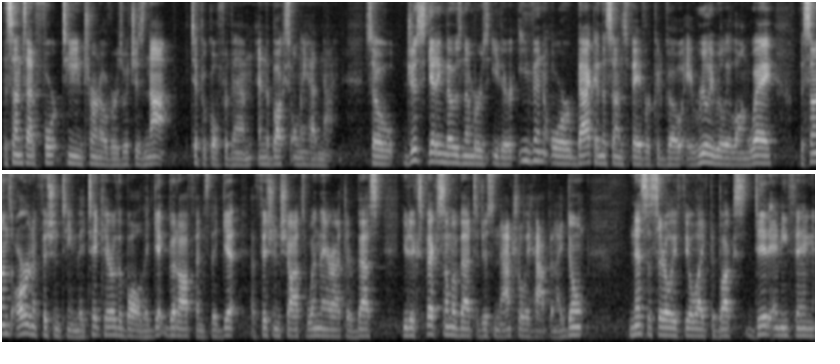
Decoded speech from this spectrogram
the Suns had 14 turnovers, which is not typical for them, and the Bucks only had 9. So just getting those numbers either even or back in the Suns' favor could go a really really long way. The Suns are an efficient team. They take care of the ball. They get good offense. They get efficient shots when they are at their best. You'd expect some of that to just naturally happen. I don't necessarily feel like the Bucks did anything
